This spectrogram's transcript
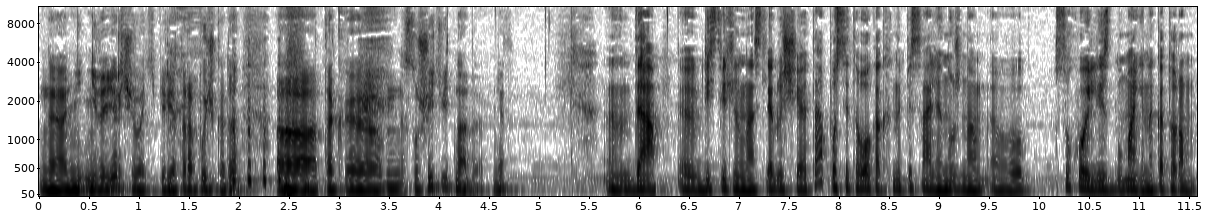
не недоверчиво, теперь я торопучка, да? А, так э, сушить ведь надо, нет? Э, да, э, действительно, следующий этап, после того, как написали, нужно э, сухой лист бумаги, на котором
